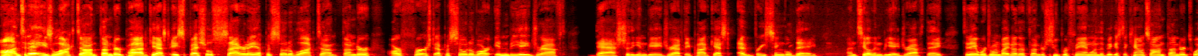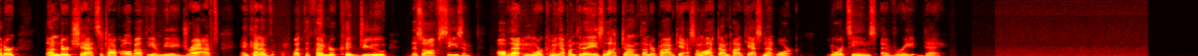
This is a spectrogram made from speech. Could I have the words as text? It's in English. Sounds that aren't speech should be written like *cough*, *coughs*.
On today's Locked On Thunder podcast, a special Saturday episode of Locked On Thunder, our first episode of our NBA draft Dash to the NBA Draft, a podcast every single day until NBA Draft Day. Today, we're joined by another Thunder super fan, one of the biggest accounts on Thunder Twitter, Thunder Chats, to talk all about the NBA Draft and kind of what the Thunder could do this offseason. All of that and more coming up on today's Locked On Thunder podcast on Locked On Podcast Network, your teams every day.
